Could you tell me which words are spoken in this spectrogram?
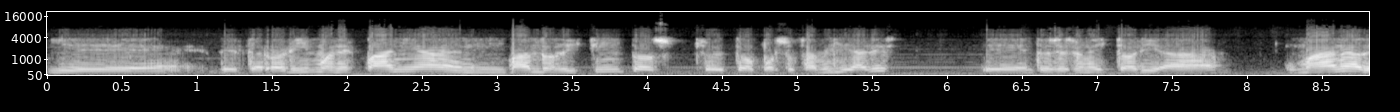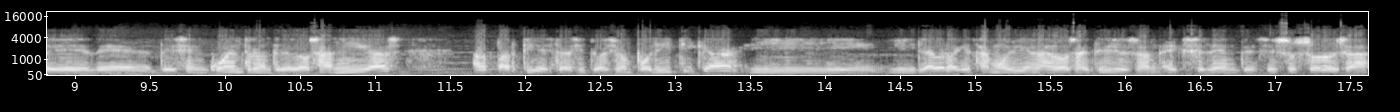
y de, terrorismo en España, en bandos distintos, sobre todo por sus familiares. Eh, entonces es una historia humana de, de, ese encuentro entre dos amigas a partir de esta situación política y, la verdad que están muy bien las dos actrices, son excelentes. Eso solo ya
